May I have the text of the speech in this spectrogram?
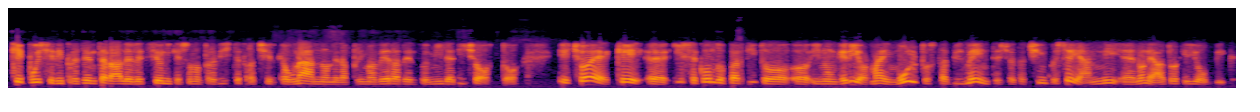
che poi si ripresenterà alle elezioni che sono previste fra circa un anno, nella primavera del 2018, e cioè che eh, il secondo partito eh, in Ungheria, ormai molto stabilmente, cioè da 5-6 anni, eh, non è altro che Jobbik,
